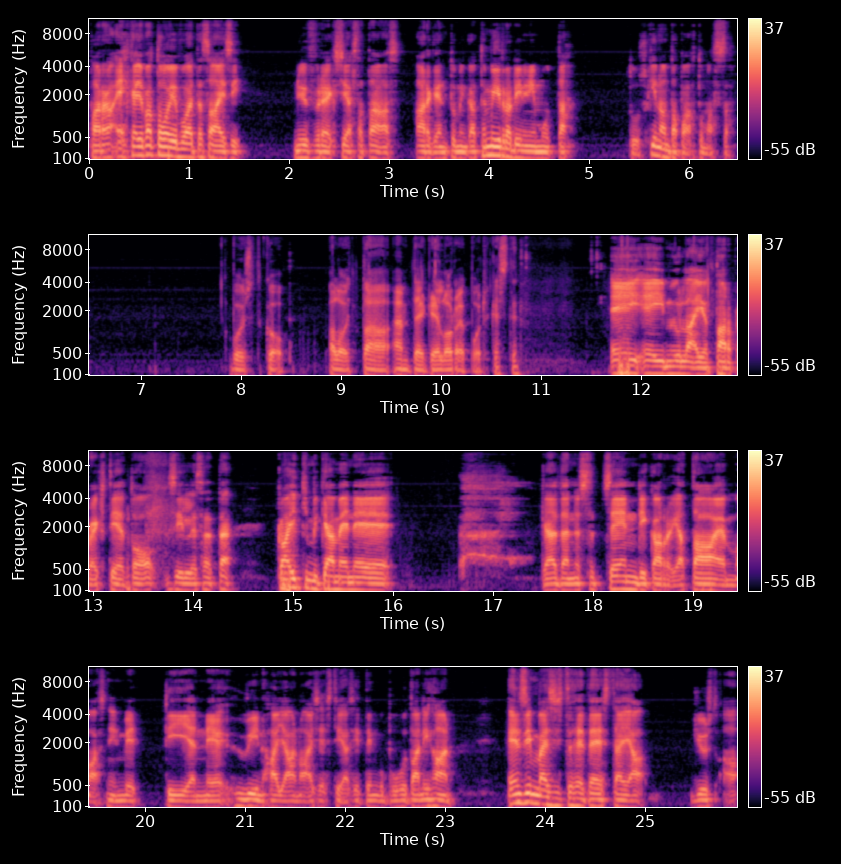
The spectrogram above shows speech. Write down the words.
para, ehkä jopa toivoo, että saisi New Phyrexiasta taas Argentumin kautta Mirrodinin, mutta tuskin on tapahtumassa. Voisitko aloittaa MTG Lore-podcastin? Ei, ei, minulla ei ole tarpeeksi tietoa sille, että kaikki mikä menee käytännössä Zendikar ja Taemas, niin me tiedän ne hyvin hajanaisesti. Ja sitten kun puhutaan ihan ensimmäisistä seteistä ja just, a,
